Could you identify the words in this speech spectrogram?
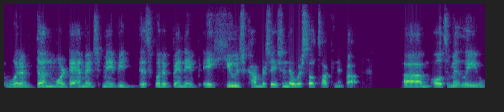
would have done more damage, maybe this would have been a, a huge conversation that we're still talking about. Um, ultimately,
